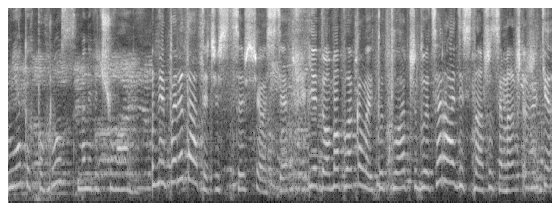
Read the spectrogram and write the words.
ніяких погроз ми не відчували. Не передати чи це щастя. Я вдома плакала і тут плачу. Це радість наша, це наше життя.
